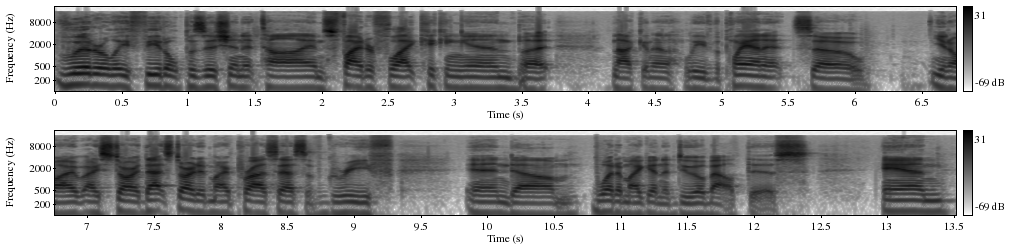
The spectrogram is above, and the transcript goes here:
literally fetal position at times, fight or flight kicking in, but not going to leave the planet. So, you know, I, I start that started my process of grief, and um, what am I going to do about this? And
